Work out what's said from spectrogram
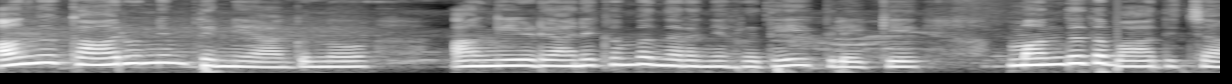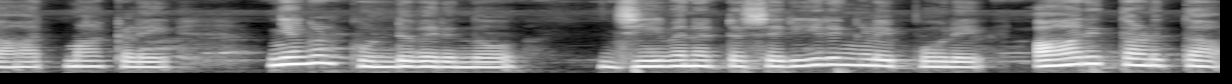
അങ്ങ് കാരുണ്യം തന്നെയാകുന്നു. അങ്ങയുടെ അനുകമ്പ നിറഞ്ഞ ഹൃദയത്തിലേക്ക് മന്ദത ബാധിച്ച ആത്മാക്കളെ ഞങ്ങൾ കൊണ്ടുവരുന്നു. ജീവനറ്റ ശരീരങ്ങളെപ്പോലെ ആറിത്തണുത്ത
